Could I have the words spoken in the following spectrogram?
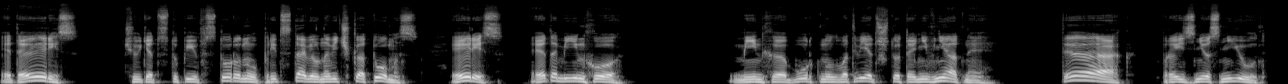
это Эрис!» Чуть отступив в сторону, представил новичка Томас. «Эрис, это Минхо!» Минха буркнул в ответ что-то невнятное. «Так», — произнес Ньют,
